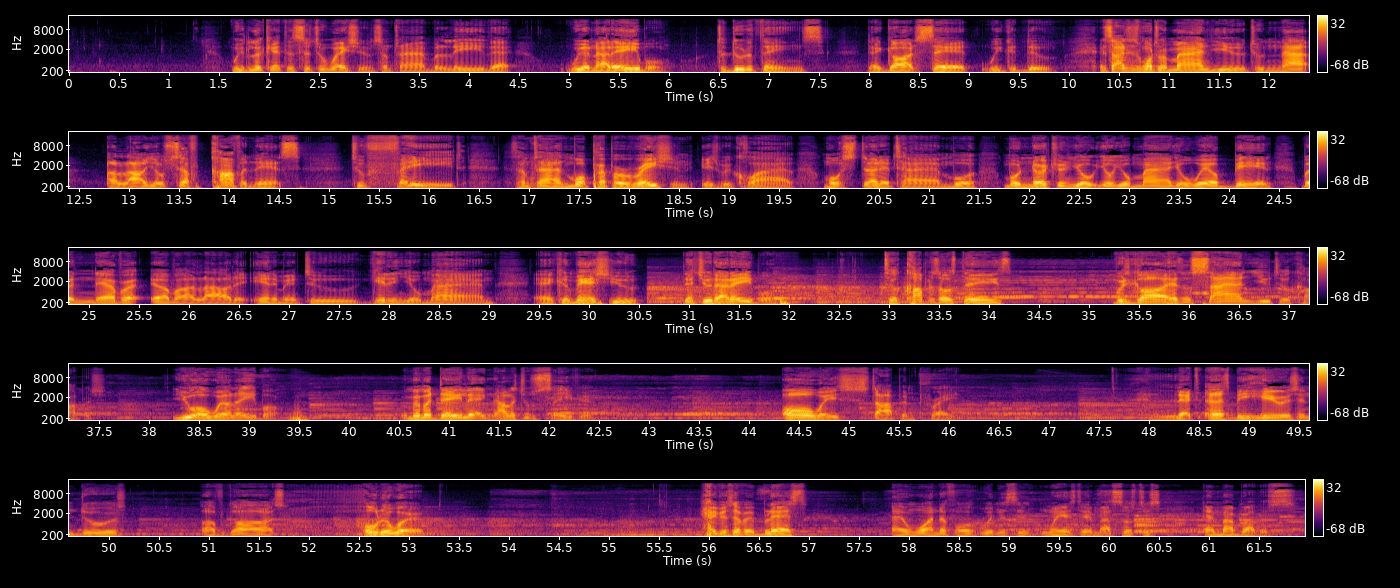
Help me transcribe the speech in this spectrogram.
we look at the situation, sometimes believe that we are not able to do the things that God said we could do. And so I just want to remind you to not allow your self confidence to fade. Sometimes more preparation is required, more study time, more more nurturing your your, your mind, your well being, but never ever allow the enemy to get in your mind and convince you that you're not able to accomplish those things which God has assigned you to accomplish. You are well able. Remember daily acknowledge your Savior. Always stop and pray. Let us be hearers and doers of God's holy word. Have yourself a blessed and wonderful witnessing Wednesday, my sisters and my brothers.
